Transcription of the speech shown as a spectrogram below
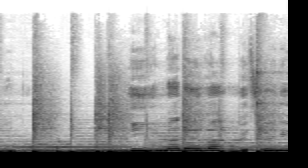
今では別に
